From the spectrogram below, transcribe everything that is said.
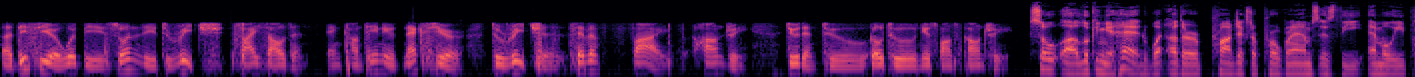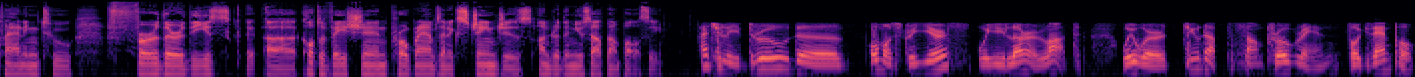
uh, this year will be soonly to reach 5,000 and continue next year to reach uh, 7,500 students to go to new sponsor country. So, uh, looking ahead, what other projects or programs is the MOE planning to further these uh, cultivation programs and exchanges under the new southbound policy? Actually, through the almost three years, we learned a lot. We were tuned up some program. For example,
